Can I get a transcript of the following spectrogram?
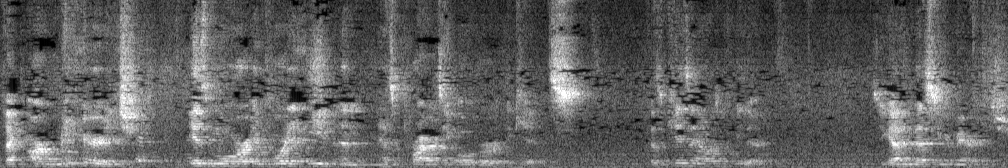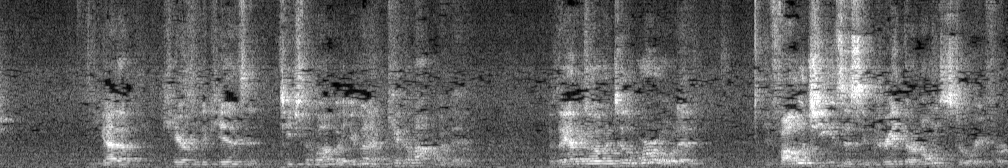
In fact, our marriage is more important even has a priority over the kids. Because the kids ain't always going to be there. So you got to invest in your marriage. You got to care for the kids and teach them well, but you're going to kick them out one day. Because they got to go into the world and, and follow Jesus and create their own story for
